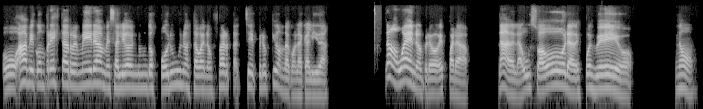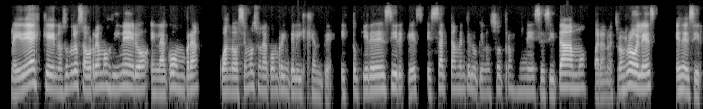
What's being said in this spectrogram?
O, ah, me compré esta remera, me salió en un 2x1, estaba en oferta. Che, pero ¿qué onda con la calidad? No, bueno, pero es para, nada, la uso ahora, después veo. No, la idea es que nosotros ahorremos dinero en la compra cuando hacemos una compra inteligente. Esto quiere decir que es exactamente lo que nosotros necesitamos para nuestros roles. Es decir,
